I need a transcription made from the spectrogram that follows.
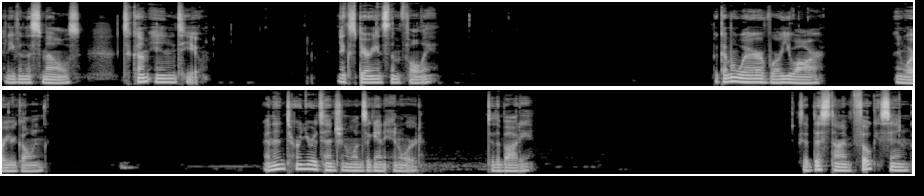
and even the smells to come into you. Experience them fully. Become aware of where you are and where you're going. And then turn your attention once again inward to the body. Except this time, focus in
